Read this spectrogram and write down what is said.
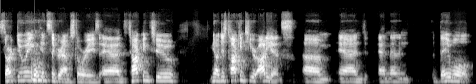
start doing instagram stories and talking to you know just talking to your audience um, and and then they will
